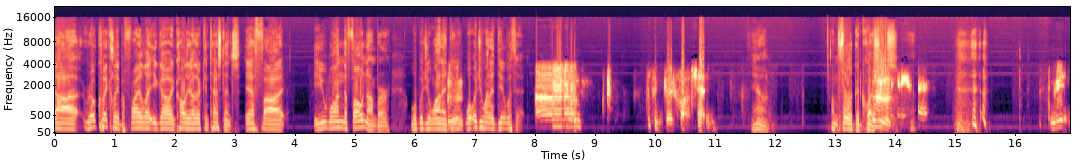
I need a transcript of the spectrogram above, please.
uh, real quickly, before I let you go and call the other contestants. If uh, you won the phone number, what would you want to do? What would you want to do with it? Um, that's a good question. Yeah, I'm full of good questions. Good answer. Maybe,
